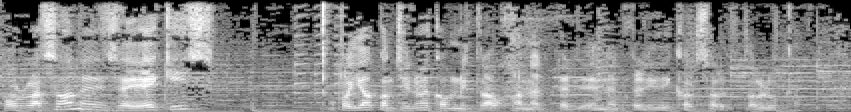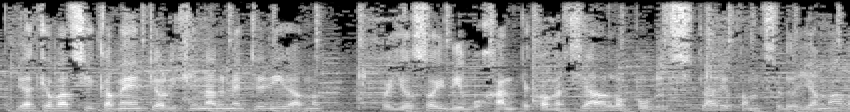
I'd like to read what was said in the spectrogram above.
por razones X, pues yo continué con mi trabajo en el, en el periódico El Sol de Toluca, ya que básicamente, originalmente, digamos, pues yo soy dibujante comercial o publicitario, como se le llamaba.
